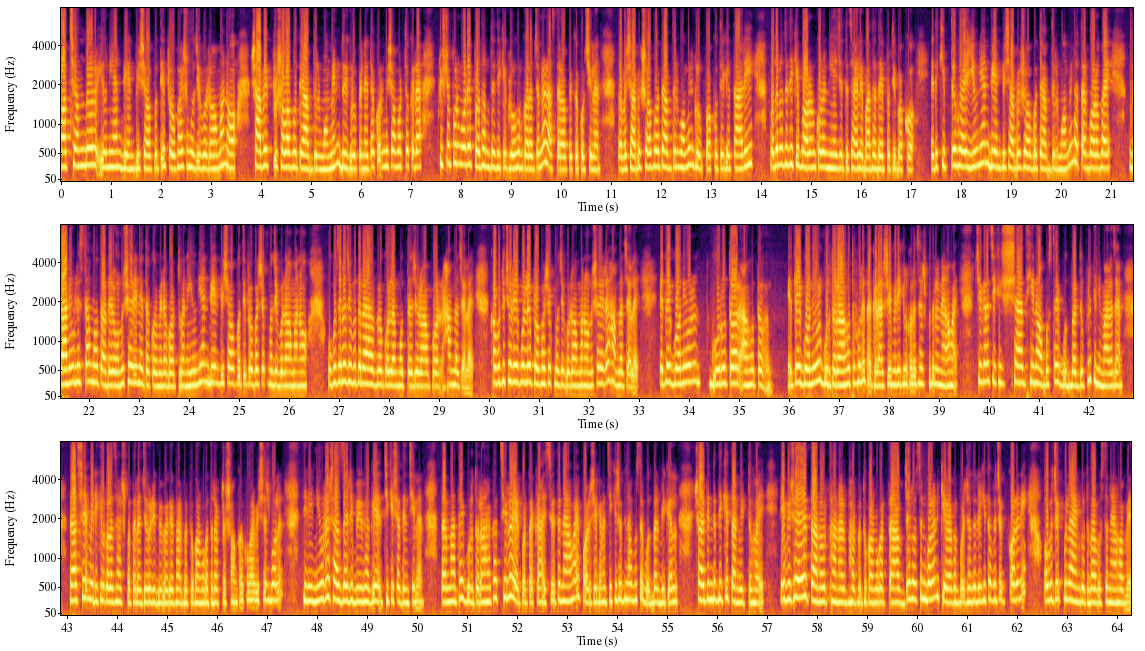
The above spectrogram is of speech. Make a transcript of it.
পছন্দর ইউনিয়ন বিএনপি সভাপতি প্রভাস মুজিবুর রহমান ও সাবেক সভাপতি আব্দুল মোমিন, দুই গ্রুপের নেতাকর্মী সমর্থকেরা কৃষ্ণপুর মোড়ে প্রধান অতিথিকে গ্রহণ করার জন্য রাস্তায় অপেক্ষা করছিলেন। তবে সাবেক সভাপতি আব্দুল মোমিন গ্রুপ পক্ষ থেকে তারই প্রধান অতিথিকে বরণ করে নিয়ে যেতে চাইলে বাধা দেয় প্রতিপক্ষ। এতে ক্ষিপ্ত হয়ে ইউনিয়ন বিএনপি সাবেক সভাপতি আব্দুল মোমিন ও তার বড় ভাই গানিউল ইসলাম ও তাদের অনুসারী নেতাকর্মীরা বর্তমানে ইউনিয়ন বিএনপি সভাপতি প্রভাষক মুজিবুর রহমান ও উপজেলা যুবদলের আহ্বায়ক গোলাম মোত্তাজুর অপর হামলা চালায়। খবরটি ছড়িয়ে পড়লে প্রভাষক মুজিবুর রহমান অনুসারীরা হামলা চালায়। এতে গনিউল গুরুতর আহত এতে গনিউল গুরুতর আহত হলে তাকে রাজশাহী মেডিকেল কলেজ হাসপাতালে নেওয়া হয়। সেখানে চিকিৎসাধীন অবস্থায় বুধবার দুপুরে তিনি মারা যান। রাজশাহী মেডিকেল কলেজ হাসপাতালে জরুরি বিভাগের ভারপ্রাপ্ত কর্মকর্তা ডক্টর শঙ্কর কুমার বিশ্বাস বলেন, তিনি নিউরো সার্জারি বিভাগে চিকিৎসাধীন ছিলেন। তার মাথায় গুরুতর আঘাত ছিল, এরপর তাকে আইসিইউতে নেওয়া হয়। পরে সেখানে চিকিৎসাধীন অবস্থায় বুধবার বিকেল সাড়ে তিনটার দিকে তার মৃত্যু হয়। এ বিষয়ে তানোর থানার ভারপ্রাপ্ত কর্মকর্তা আফজাল হোসেন বলেন, কেউ এখন পর্যন্ত লিখিত অভিযোগ করেনি। অভিযোগ পেলে আইনগত ব্যবস্থা নেওয়া হবে।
